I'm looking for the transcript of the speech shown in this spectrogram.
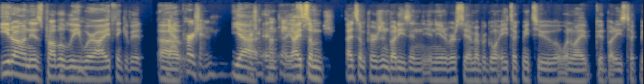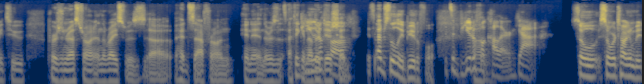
iran is probably where i think of it yeah, uh Persian. yeah Persian and i had some i had some persian buddies in in university i remember going he took me to one of my good buddies took me to persian restaurant and the rice was uh had saffron in it and there was i think another dish had it's absolutely beautiful It's a beautiful um, color. Yeah. So so we're talking about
